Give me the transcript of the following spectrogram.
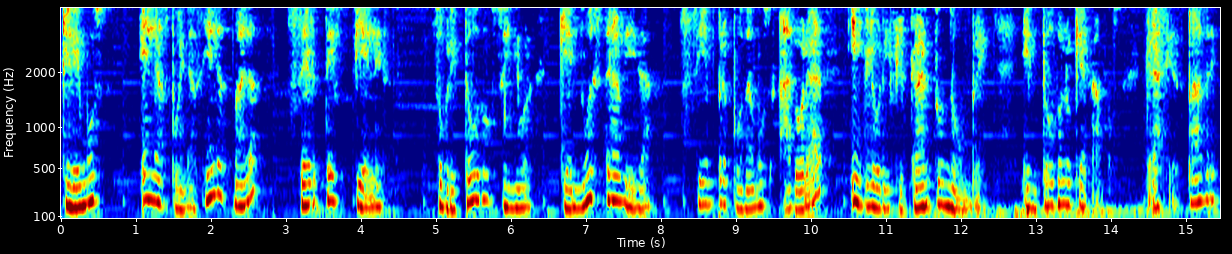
Queremos en las buenas y en las malas serte fieles. Sobre todo, Señor, que en nuestra vida siempre podamos adorar y glorificar tu nombre en todo lo que hagamos. Gracias, Padre.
